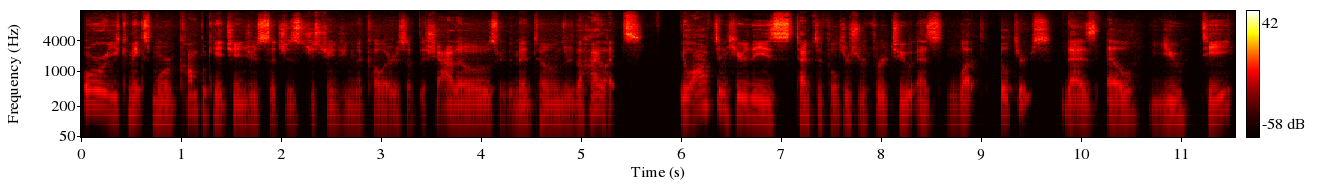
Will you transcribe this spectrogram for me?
or you can make some more complicated changes such as just changing the colors of the shadows or the midtones or the highlights. You'll often hear these types of filters referred to as LUT filters. That is L-U-T,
